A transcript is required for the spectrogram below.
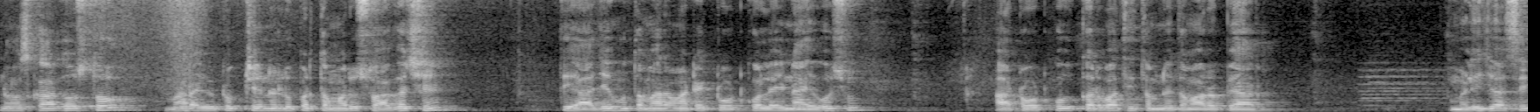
નમસ્કાર દોસ્તો, મારા યુટ્યુબ ચેનલ ઉપર તમારું સ્વાગત છે. તે આજે હું તમારા માટે ટોટકો લઈને આવ્યો છું. આ ટોટકો કરવાથી તમને તમારો પ્યાર મળી જશે.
